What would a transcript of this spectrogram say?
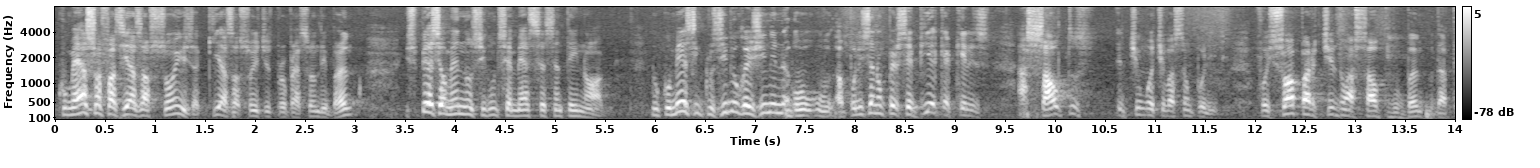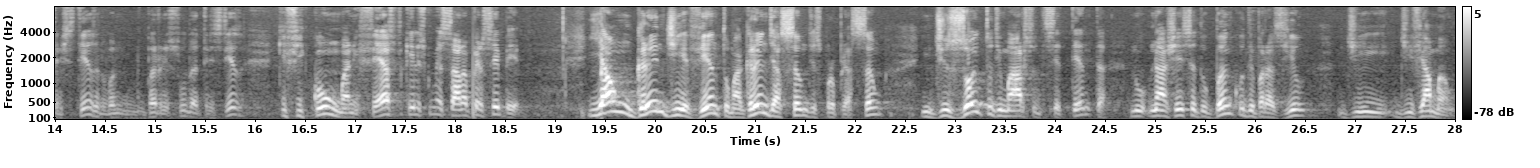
começam a fazer as ações aqui, as ações de expropriação de branco, especialmente no segundo semestre de 69. No começo, inclusive, o regime, a polícia não percebia que aqueles assaltos tinham motivação política. Foi só a partir de um assalto do Banco da Tristeza, do Banco do Banrisul da Tristeza, que ficou um manifesto que eles começaram a perceber. E há um grande evento, uma grande ação de expropriação, em 18 de março de 70, no, na agência do Banco do Brasil de, de Viamão.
